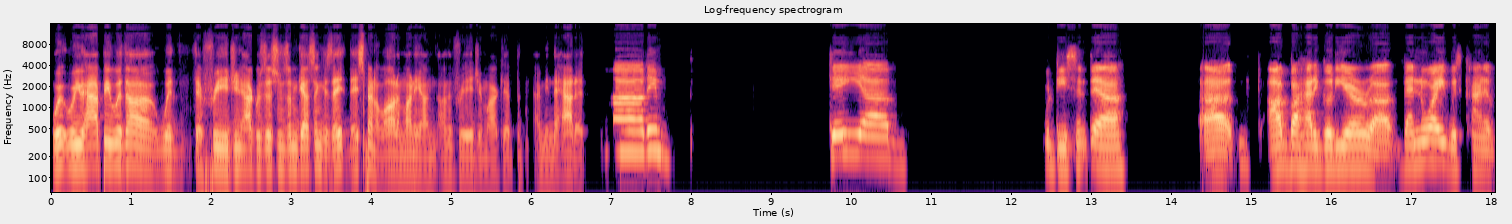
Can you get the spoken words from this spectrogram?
Were, were you happy with uh with their free agent acquisitions? I'm guessing because they, they spent a lot of money on, on the free agent market, but I mean they had it. Uh, they they uh, were decent. Uh, uh, Ogbah had a good year. Uh, Van Noy was kind of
